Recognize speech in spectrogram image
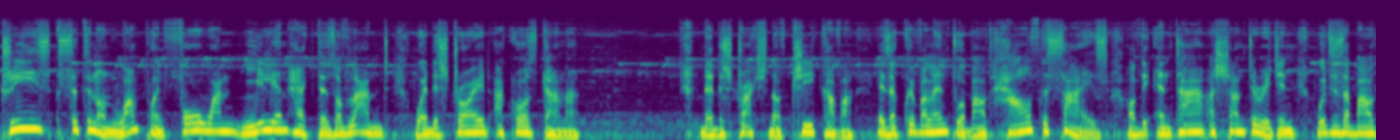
trees sitting on 1.41 million hectares of land were destroyed across Ghana. The destruction of tree cover is equivalent to about half the size of the entire Ashanti region, which is about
